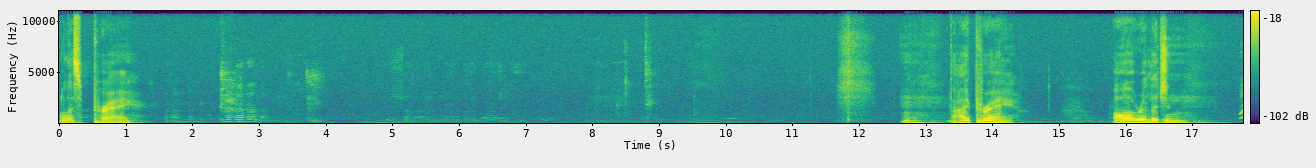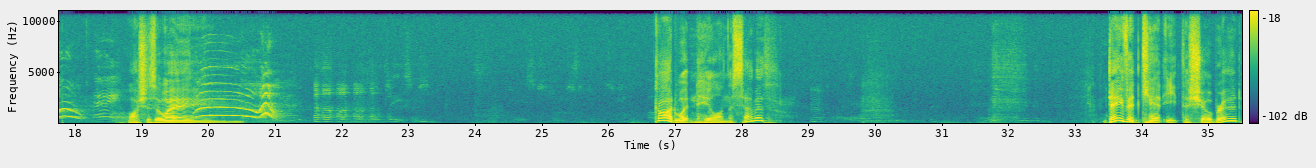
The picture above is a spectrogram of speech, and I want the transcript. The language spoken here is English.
Well, let's pray. Mm. I pray all religion washes away. God wouldn't heal on the Sabbath. David can't eat the showbread.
